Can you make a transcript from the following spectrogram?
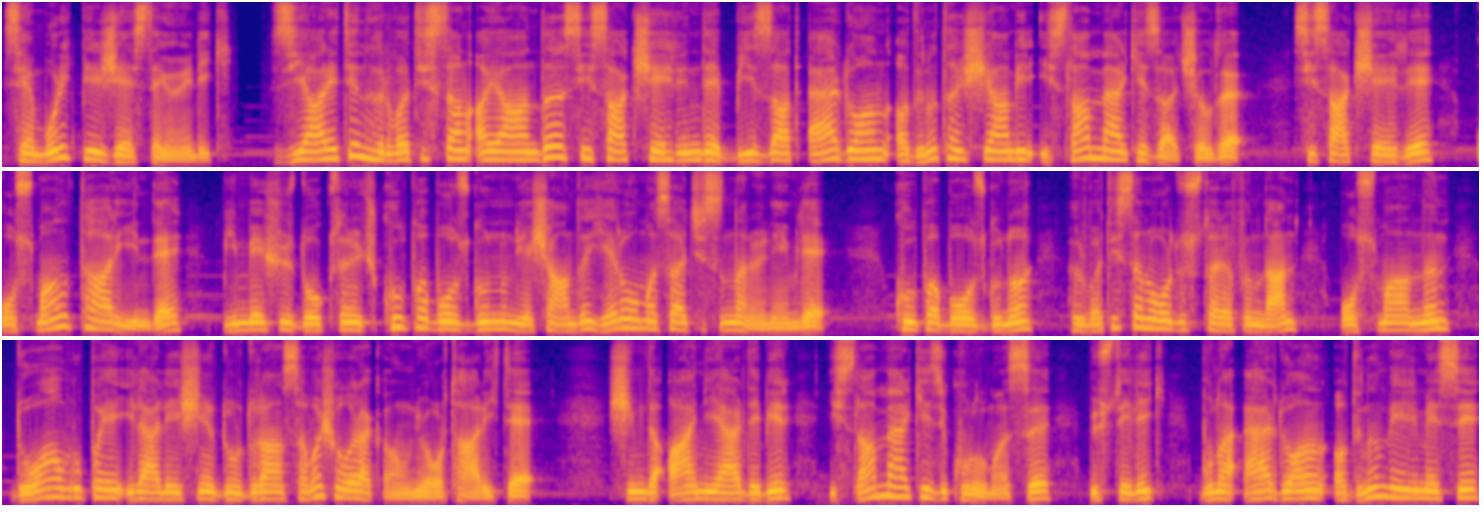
sembolik bir jeste yönelik. Ziyaretin Hırvatistan ayağında Sisak şehrinde bizzat Erdoğan'ın adını taşıyan bir İslam merkezi açıldı. Sisak şehri Osmanlı tarihinde 1593 Kulpa bozgununun yaşandığı yer olması açısından önemli. Kulpa bozgunu Hırvatistan ordusu tarafından Osmanlı'nın Doğu Avrupa'ya ilerleyişini durduran savaş olarak anılıyor tarihte. Şimdi aynı yerde bir İslam merkezi kurulması, üstelik buna Erdoğan'ın adının verilmesi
